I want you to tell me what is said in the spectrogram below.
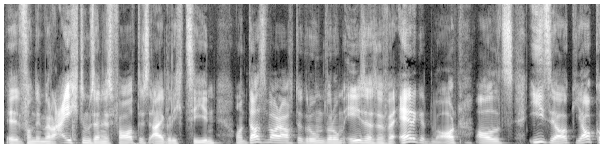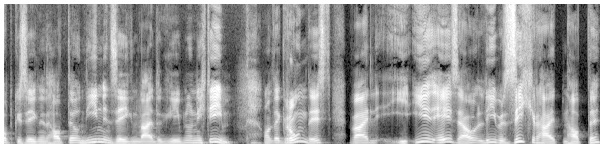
äh, von dem Reichtum seines Vaters eigentlich ziehen. Und das war auch der Grund, warum Esau so verärgert war, als Isaac Jakob gesegnet hatte und ihm den Segen weitergegeben und nicht ihm. Und der Grund ist, weil Esau lieber Sicherheiten hatte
